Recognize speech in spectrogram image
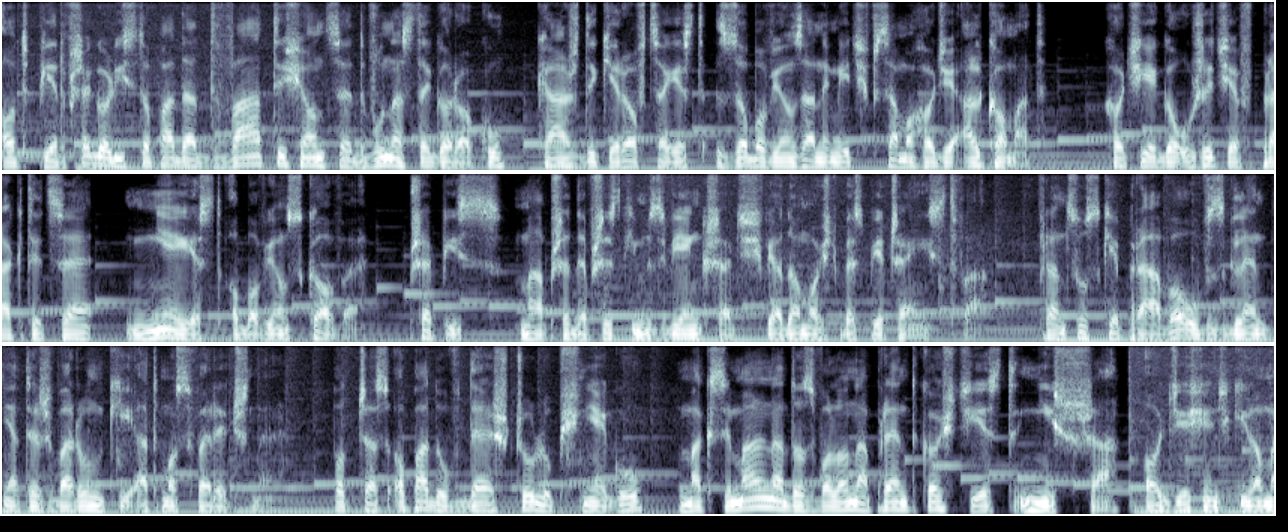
Od 1 listopada 2012 roku każdy kierowca jest zobowiązany mieć w samochodzie alkomat, choć jego użycie w praktyce nie jest obowiązkowe. Przepis ma przede wszystkim zwiększać świadomość bezpieczeństwa. Francuskie prawo uwzględnia też warunki atmosferyczne. Podczas opadów deszczu lub śniegu maksymalna dozwolona prędkość jest niższa o 10 km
